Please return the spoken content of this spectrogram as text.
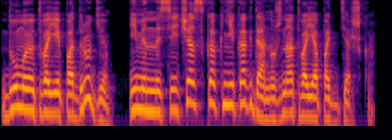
Думаю, твоей подруге именно сейчас как никогда нужна твоя поддержка».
